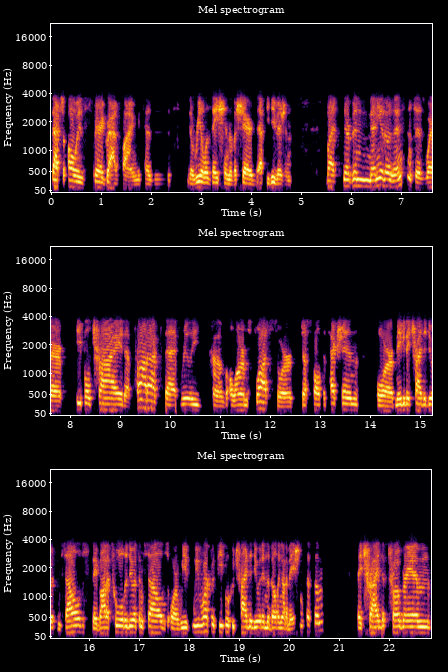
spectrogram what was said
that's always very gratifying because it's the realization of a shared FDD vision. But there have been many of those instances where people tried a product that really kind of alarms plus or just fault detection, or maybe they tried to do it themselves. They bought a tool to do it themselves, or we've, we've worked with people who tried to do it in the building automation system. They tried to program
